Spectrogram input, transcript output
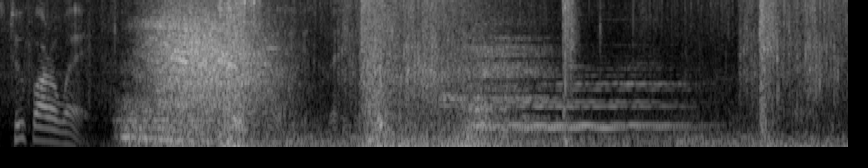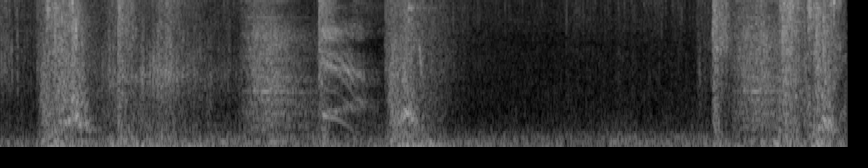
It's too far away. Humility isn't ready yet. I need to get closer.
